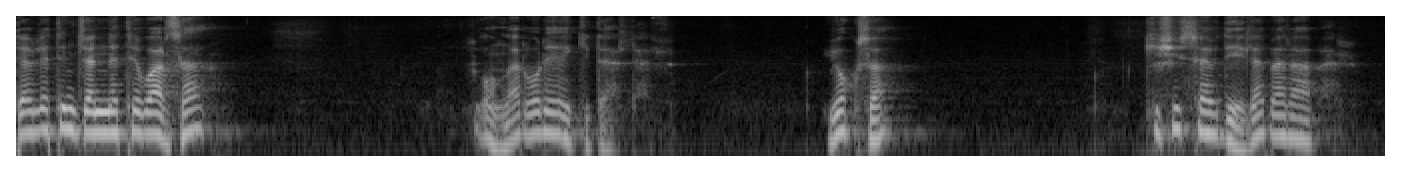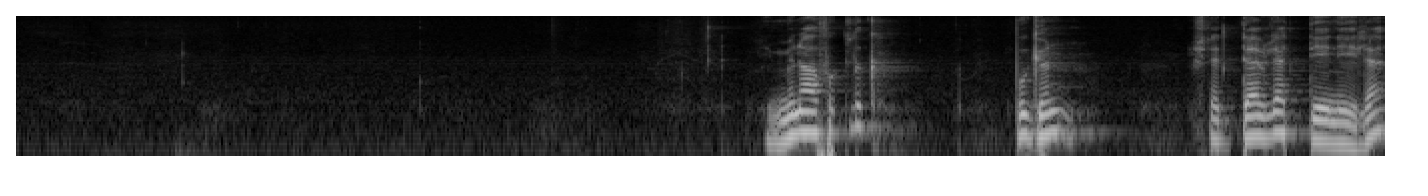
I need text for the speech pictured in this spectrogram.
Devletin cenneti varsa onlar oraya giderler. Yoksa kişi sevdiğiyle beraber. Münafıklık bugün işte devlet diniyle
